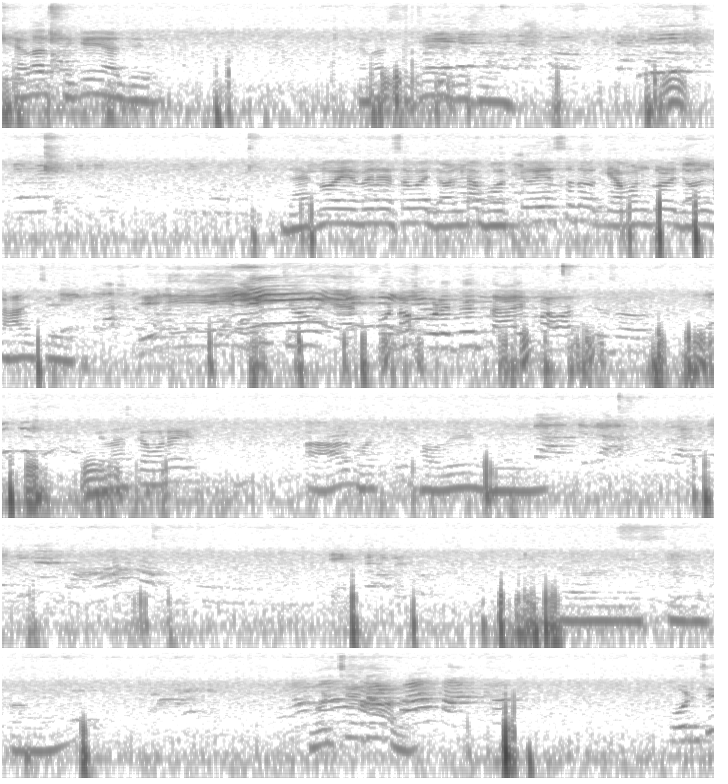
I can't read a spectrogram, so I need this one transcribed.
খেলা শিখেই আছে খেলা শিখে গেছে সবাই সবাই জলটা ভর্তি হয়ে এসছে তো কেমন করে জল ঢালছে। এই, এই, এই, এই আর। পড়ছে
